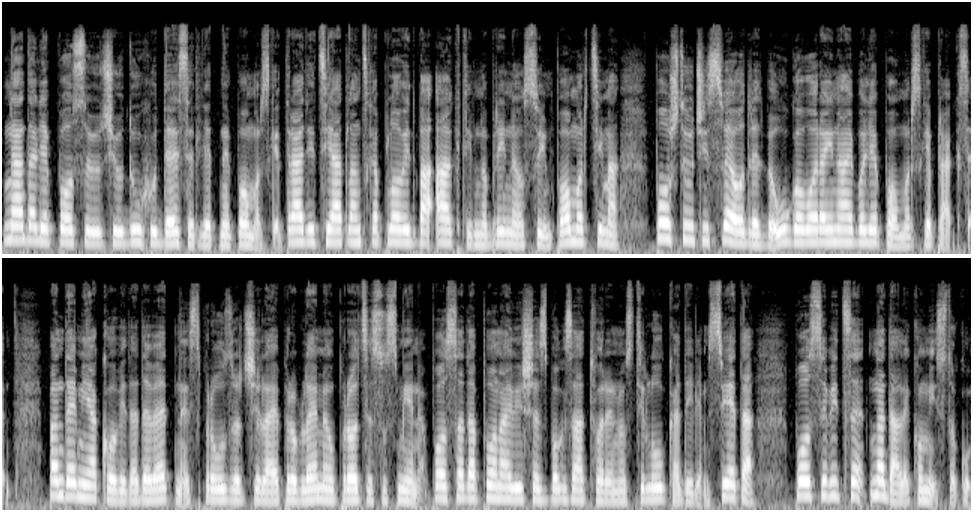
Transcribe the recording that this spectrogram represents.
Nadalje, posujući u duhu desetljetne pomorske tradicije, Atlantska plovidba aktivno brine o svim pomorcima, poštujući sve odredbe ugovora i najbolje pomorske prakse. Pandemija COVID-19 prouzročila je probleme u procesu smjena posada, ponajviše zbog zatvorenosti luka diljem svijeta, posebice na dalekom istoku.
